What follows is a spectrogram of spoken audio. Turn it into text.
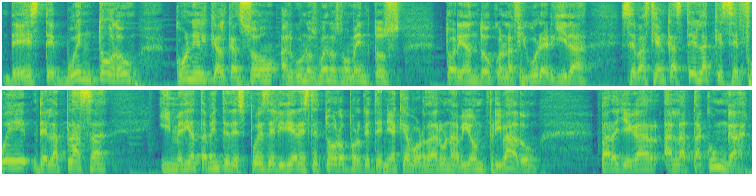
de este buen toro con el que alcanzó algunos buenos momentos con la figura erguida Sebastián Castela que se fue de la plaza inmediatamente después de lidiar este toro porque tenía que abordar un avión privado para llegar a La Tacunga,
